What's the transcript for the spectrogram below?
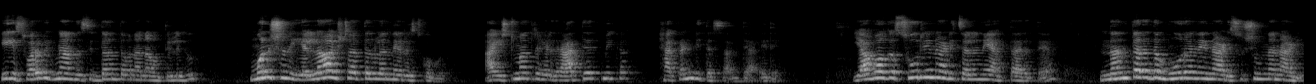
ಹೀಗೆ ಸ್ವರ ವಿಜ್ಞಾನದ ಸಿದ್ಧಾಂತವನ್ನು ನಾವು ತಿಳಿದು ಮನುಷ್ಯನ ಎಲ್ಲ ಇಷ್ಟಾರ್ಥಗಳನ್ನು ನೆರವೇರಿಸ್ಕೋಬೋದು. ಆ ಇಷ್ಟು ಮಾತ್ರ ಹೇಳಿದ್ರೆ ಆಧ್ಯಾತ್ಮಿಕ, ಹಾ, ಖಂಡಿತ ಸಾಧ್ಯ ಇದೆ. ಯಾವಾಗ ಸೂರ್ಯನಾಡಿ ಚಲನೆ ಆಗ್ತಾ ಇರುತ್ತೆ ನಂತರದ ಮೂರನೇ ನಾಡಿ, ಸುಷುಮ್ನ ನಾಡಿ.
